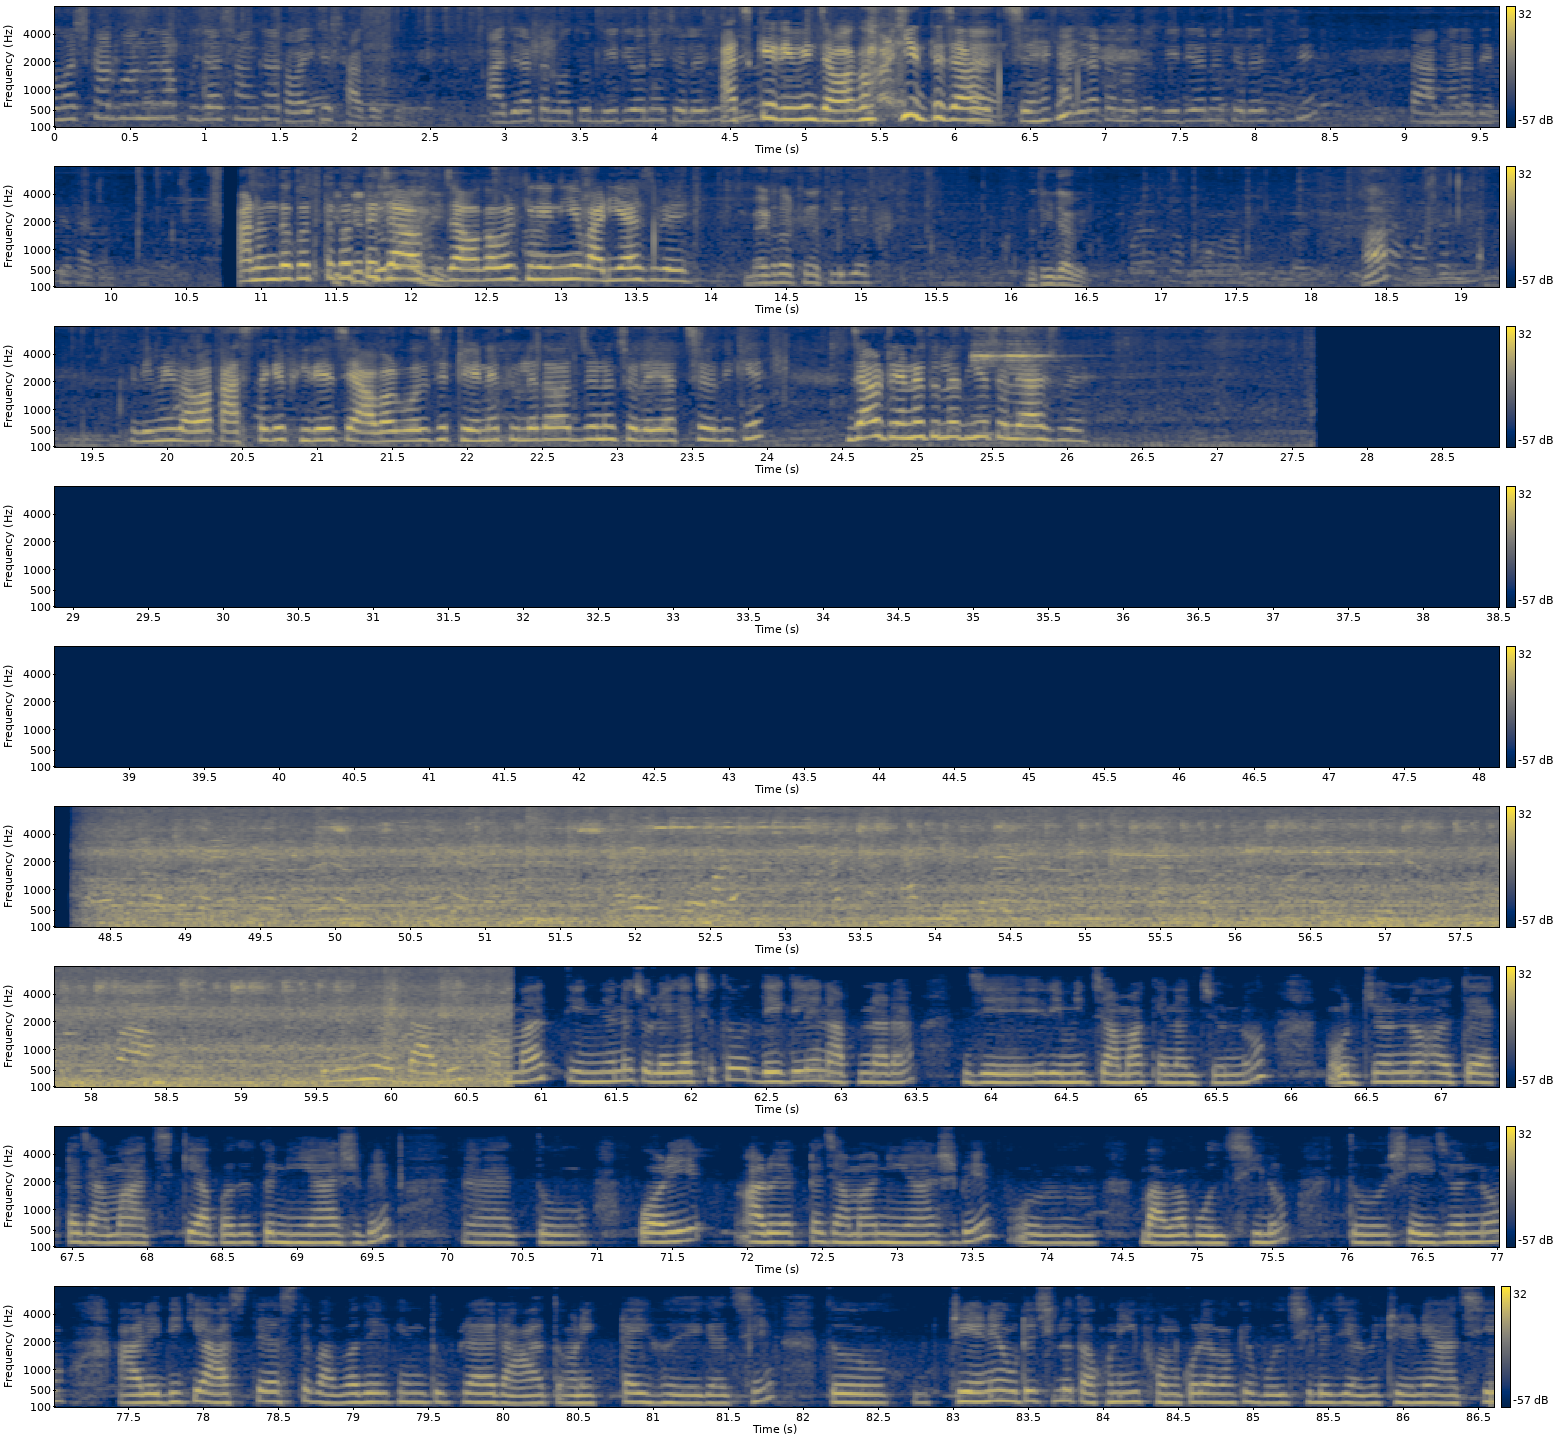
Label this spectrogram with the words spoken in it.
নমস্কার বন্ধুরা পূজার সংখ্যা সবাইকে স্বাগত। আজের একটা নতুন ভিডিও নিয়ে চলে এসেছি। আজকে রিমির জামা কাপড় কিনতে যাওয়া হ্যাঁ, হচ্ছে। আজের একটা নতুন ভিডিও নিয়ে চলে এসেছি। তা আপনারা দেখতে থাকুন। আনন্দ করতে করতে যাও জামা কাপড় কিনে নিয়ে বাড়ি আসবে। ব্যাগটা তো ট্রেনে তুলে দিয়ে তুমি যাবে। হ্যাঁ? রিমির বাবা কাজ থেকে ফিরেছে আবার বলছে ট্রেনে তুলে দেওয়ার জন্য চলে যাচ্ছে ওদিকে। যাও ট্রেনে তুলে দিয়ে চলে আসবে। দাদু ঠাম্মা তিনজনে চলে গেছে তো দেখলেন আপনারা যে রিমির জামা কেনার জন্য। ওর জন্য হয়তো একটা জামা আজকে আপাতত নিয়ে আসবে। তো পরে আরও একটা জামা নিয়ে আসবে, ওর বাবা বলছিল। তো সেই জন্য আর এদিকে আস্তে আস্তে বাবাদের কিন্তু প্রায় রাত অনেকটাই হয়ে গেছে। তো ট্রেনে উঠেছিল তখনই ফোন করে আমাকে বলছিল যে আমি ট্রেনে আছি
